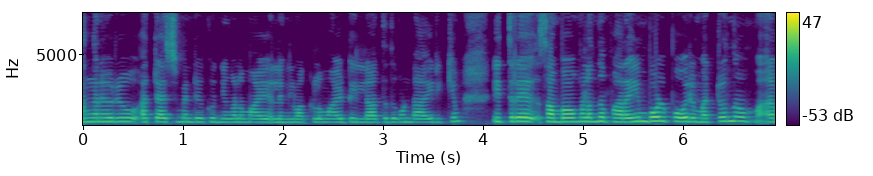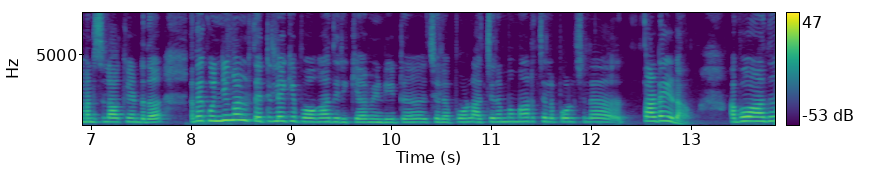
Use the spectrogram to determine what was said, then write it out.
അങ്ങനെ ഒരു അറ്റാച്ച്മെന്റ് കുഞ്ഞുങ്ങളുമായി അല്ലെങ്കിൽ മക്കളുമായിട്ട് ഇല്ലാത്തത് കൊണ്ടായിരിക്കും ഇത്ര സംഭവങ്ങളെന്ന് പറയുമ്പോൾ പോലും മറ്റൊന്ന് മനസ്സിലാക്കേണ്ടത് അതെ കുഞ്ഞുങ്ങൾ തെറ്റിലേക്ക് പോകാതിരിക്കാൻ വേണ്ടിയിട്ട് ചിലപ്പോൾ അച്ഛനമ്മമാർ ചിലപ്പോൾ ചില തടയിടാം. അപ്പോൾ അത്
